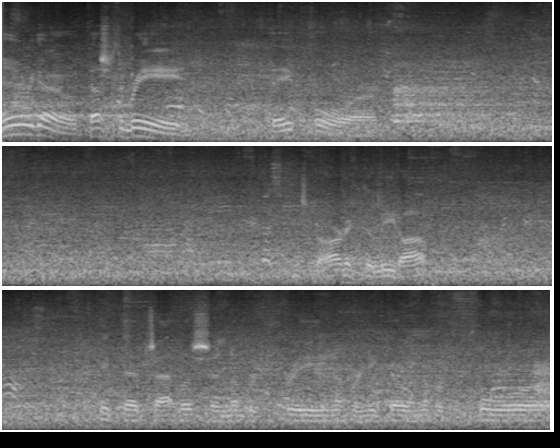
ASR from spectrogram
Here we go. Best of breed. Day four. Mr. Arctic to lead off. I think that's Atlas and number three, number Nico and number four.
